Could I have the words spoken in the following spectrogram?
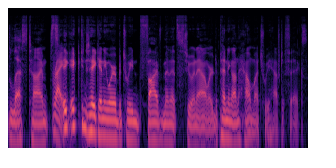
less time. Right. It, it can take anywhere between five minutes to an hour, depending on how much we have to fix.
